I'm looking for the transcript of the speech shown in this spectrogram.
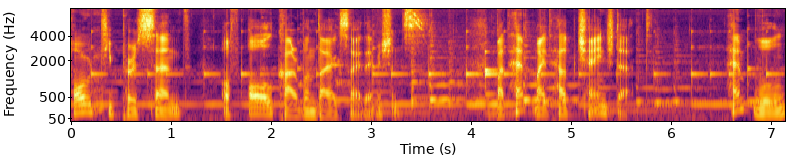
40% of all carbon dioxide emissions. But hemp might help change that. Hemp wool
